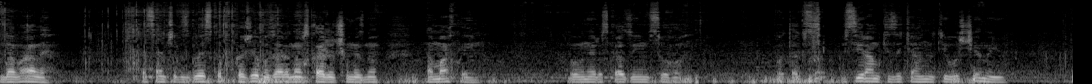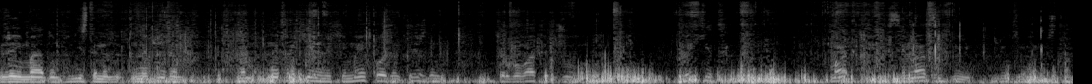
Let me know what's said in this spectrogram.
давали. Хасанчик зблизька покажи, бо зараз нам скажуть, що ми знов намахуємо, бо вони розказують всього. Отак всі, всі рамки затягнуті вощиною, вже й медом. Їсти ми не будемо. Не прихильники ми кожен тиждень турбувати бджолу. Вихід матки 17 днів. Плюс-мінус там.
